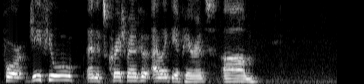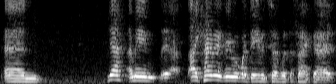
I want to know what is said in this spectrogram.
for G Fuel and its Crash Bandicoot, I like the appearance. Um, and yeah, I mean, I kind of agree with what David said with the fact that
